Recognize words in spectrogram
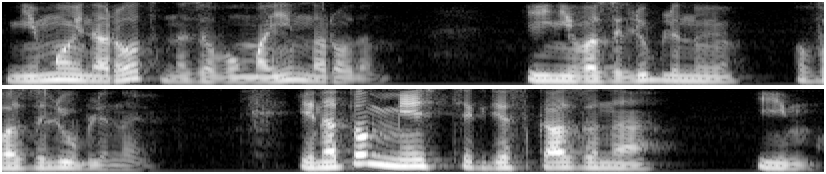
«Не мой народ назову моим народом, и невозлюбленную возлюбленную». И на том месте, где сказано им,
